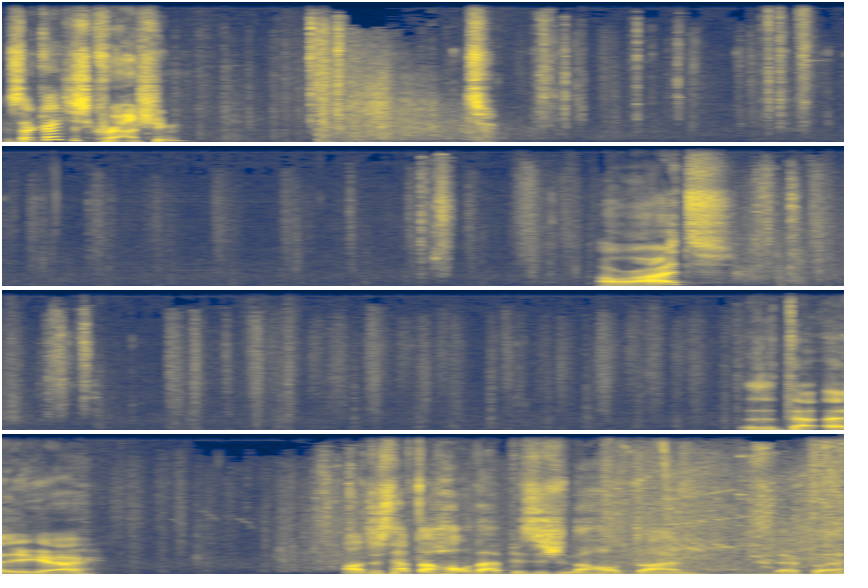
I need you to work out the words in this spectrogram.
Is that guy just crouching? All right. There's a there you go. I'll just have to hold that position the whole time. Go play.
